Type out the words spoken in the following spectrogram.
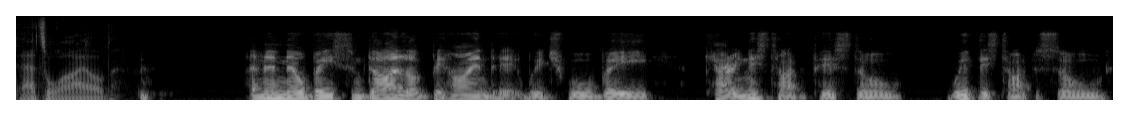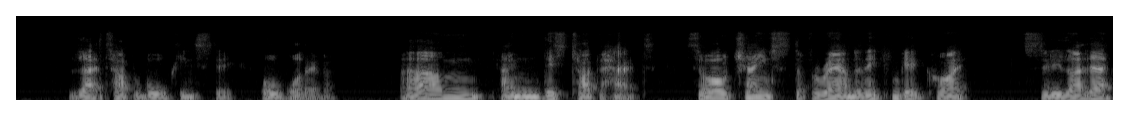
That's wild. And then there'll be some dialogue behind it, which will be carrying this type of pistol with this type of sword, that type of walking stick, or whatever, um, and this type of hat. So I'll change stuff around, and it can get quite silly like that.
